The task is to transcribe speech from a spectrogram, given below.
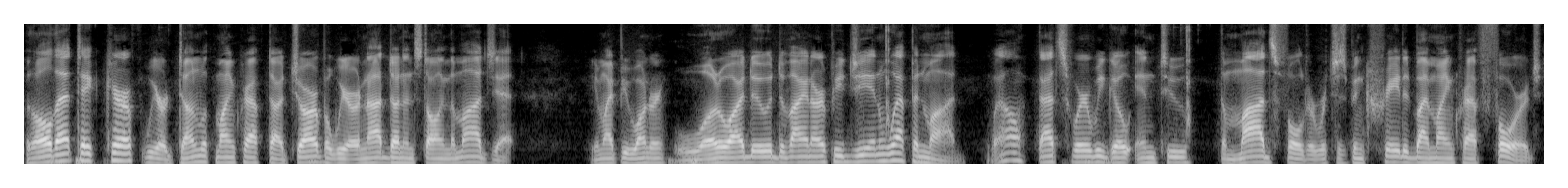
With all that taken care of, we are done with Minecraft.jar, but we are not done installing the mods yet. You might be wondering, what do I do with Divine RPG and Weapon Mod? Well, that's where we go into the mods folder, which has been created by Minecraft Forge.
